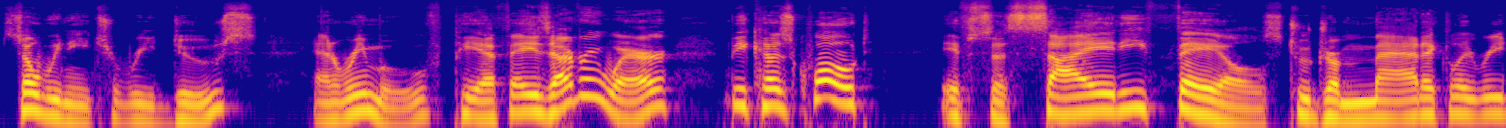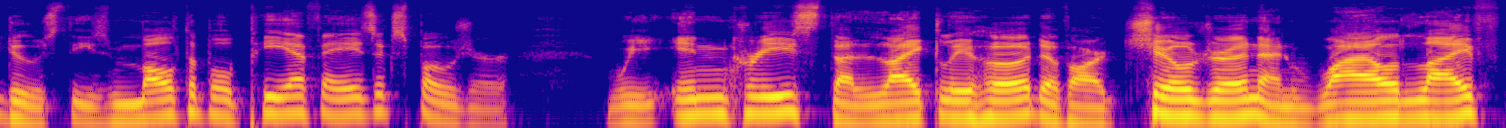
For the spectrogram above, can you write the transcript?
So we need to reduce and remove PFAs everywhere because, quote, if society fails to dramatically reduce these multiple PFAs exposure, we increase the likelihood of our children and wildlife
